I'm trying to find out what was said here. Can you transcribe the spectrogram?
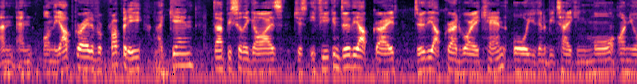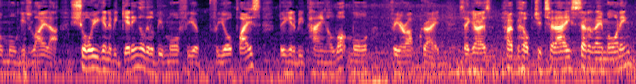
And and on the upgrade of a property again don't be silly guys. Just if you can do the upgrade do the upgrade while you can or you're going to be taking more on your mortgage later. Sure you're going to be getting a little bit more for your for your place but you're going to be paying a lot more for your upgrade. So guys hope I helped you today saturday morning.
